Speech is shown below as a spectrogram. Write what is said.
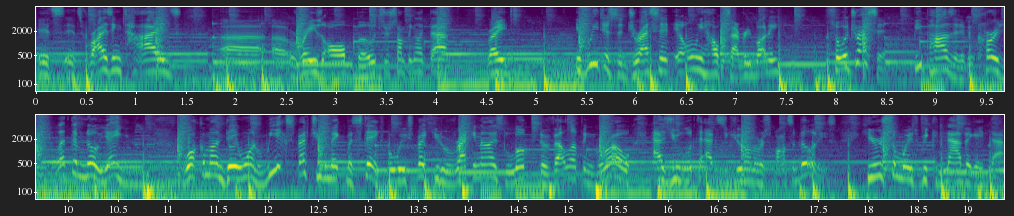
it's it's rising tides uh, uh, raise all boats or something like that, right? If we just address it, it only helps everybody. So address it. Be positive, encouraging. Let them know, yeah, you, welcome on day one. We expect you to make mistakes, but we expect you to recognize, look, develop, and grow as you look to execute on the responsibilities. Here are some ways we can navigate that.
